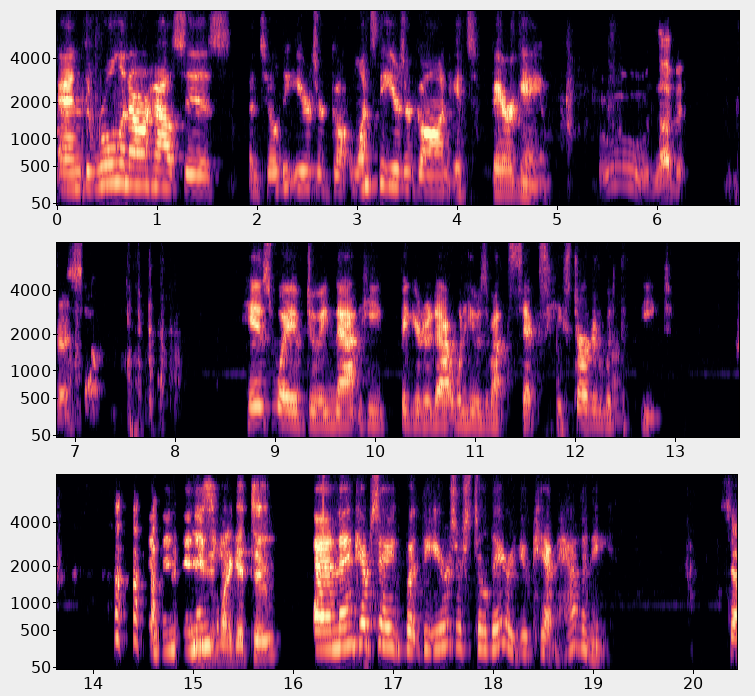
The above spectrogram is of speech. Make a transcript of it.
And the rule in our house is until the ears are gone, once the ears are gone, it's fair game. Ooh, love it. Okay. So his way of doing that, he figured it out when he was about six. He started with the feet. And then, and Easy then, one to get to. and then kept saying, but the ears are still there. You can't have any. So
